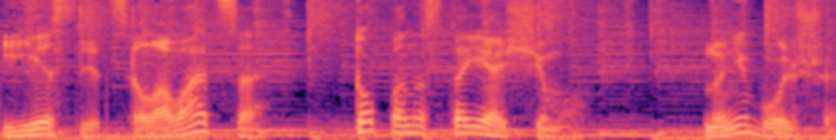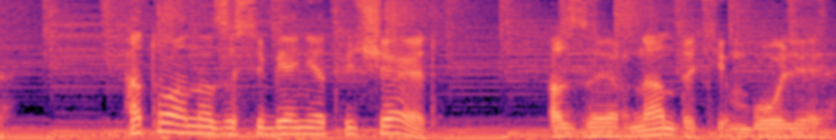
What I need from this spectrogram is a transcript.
Если целоваться, то по-настоящему, но не больше. А то она за себя не отвечает, а за Эрнанда тем более.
